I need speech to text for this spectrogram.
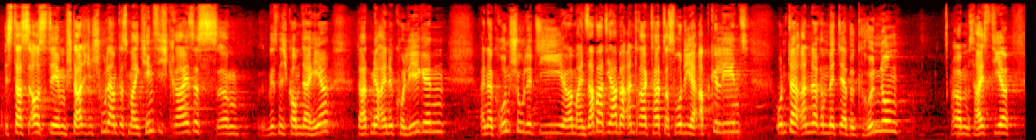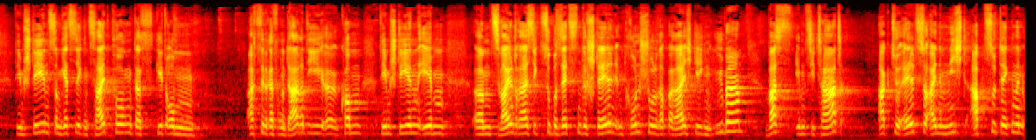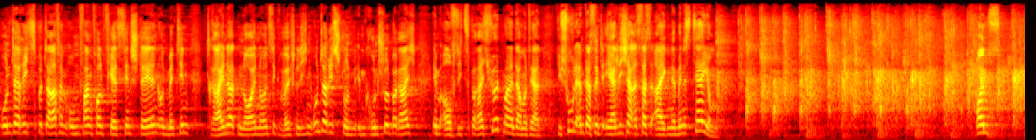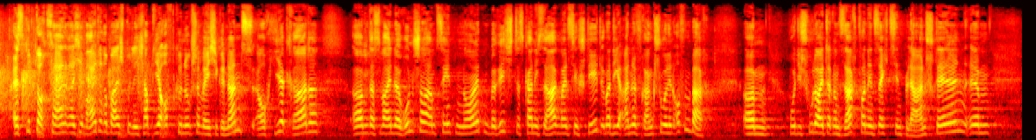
ist das aus dem staatlichen Schulamt des Main-Kinzig-Kreises. Sie wissen, ich komme daher. Da hat mir eine Kollegin einer Grundschule, die ähm, ein Sabbatjahr beantragt hat. Das wurde hier abgelehnt, unter anderem mit der Begründung, ähm, das heißt hier, dem stehen zum jetzigen Zeitpunkt, das geht um 18 Referendare, die äh, kommen, dem stehen eben 32 ähm, zu besetzende Stellen im Grundschulbereich gegenüber, was im Zitat aktuell zu einem nicht abzudeckenden Unterrichtsbedarf im Umfang von 14 Stellen und mit den 399 wöchentlichen Unterrichtsstunden im Grundschulbereich im Aufsichtsbereich führt. Meine Damen und Herren. Die Schulämter sind ehrlicher als das eigene Ministerium. Und es gibt noch zahlreiche weitere Beispiele. Ich habe hier oft genug schon welche genannt, auch hier gerade. Ähm, das war in der Rundschau am 10.09. Bericht, das kann ich sagen, weil es hier steht, über die Anne-Frank-Schule in Offenbach. Wo die Schulleiterin sagt, von den 16 Planstellen ähm,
